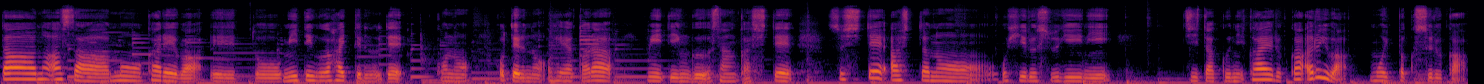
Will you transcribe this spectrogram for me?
日の朝も彼は、えーと、ミーティングが入ってるのでこのホテルのお部屋からミーティング参加してそして明日のお昼過ぎに自宅に帰るかあるいはもう一泊するか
